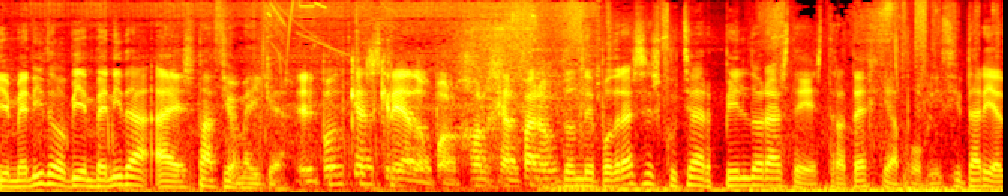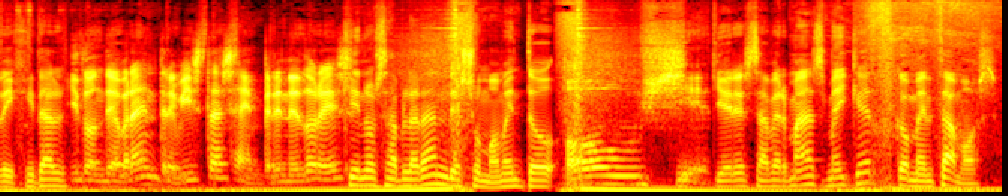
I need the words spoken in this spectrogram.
Bienvenido o bienvenida a Espacio Maker, el podcast creado por Jorge Alfaro, donde podrás escuchar píldoras de estrategia publicitaria digital y donde habrá entrevistas a emprendedores que nos hablarán de su momento Oh shit. ¿Quieres saber más, Maker? Comenzamos.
